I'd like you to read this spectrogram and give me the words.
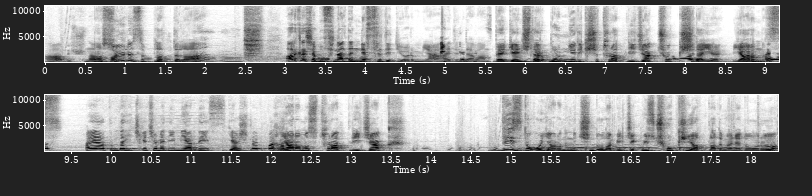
abi şuna Nasıl bak. öyle zıplattı la? Üf. Arkadaşlar bu finalden nefret ediyorum ya. Haydi devam. Ve gençler 17 kişi tur atlayacak. Çok kişi dayı. Yarımız. Hayat- Hayatımda hiç geçemediğim yerdeyiz gençler. Bakalım. Yarımız tur atlayacak. Biz de o yarının içinde olabilecek miyiz? Çok iyi atladım öne doğru.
